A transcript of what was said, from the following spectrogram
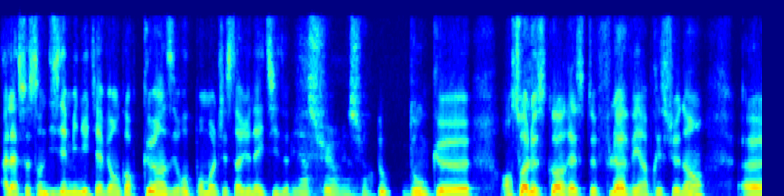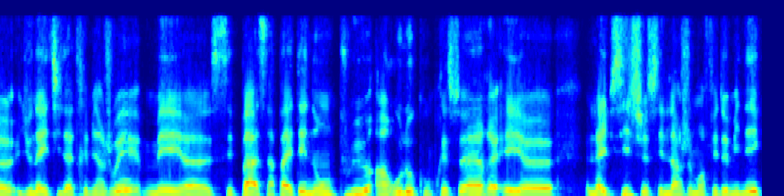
à la 70e minute, il y avait encore que 1-0 pour Manchester United. Bien sûr, bien sûr. Donc, euh, en soi, le score reste fleuve et impressionnant. Euh, United a très bien joué, mais c'est pas, ça n'a pas été non plus un rouleau compresseur. Et Leipzig s'est largement fait dominer.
